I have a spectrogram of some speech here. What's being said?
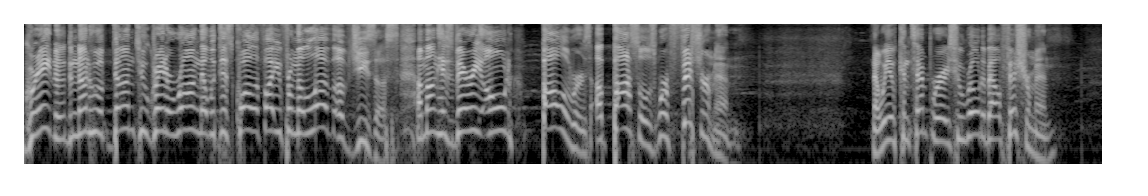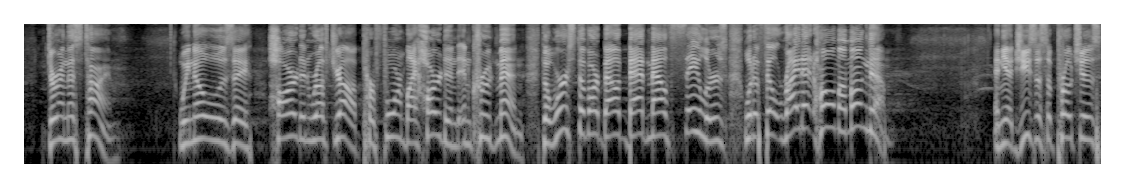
great, none who have done too great a wrong that would disqualify you from the love of Jesus. Among his very own followers, apostles, were fishermen. Now we have contemporaries who wrote about fishermen during this time. We know it was a hard and rough job performed by hardened and crude men. The worst of our bad mouthed sailors would have felt right at home among them. And yet Jesus approaches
